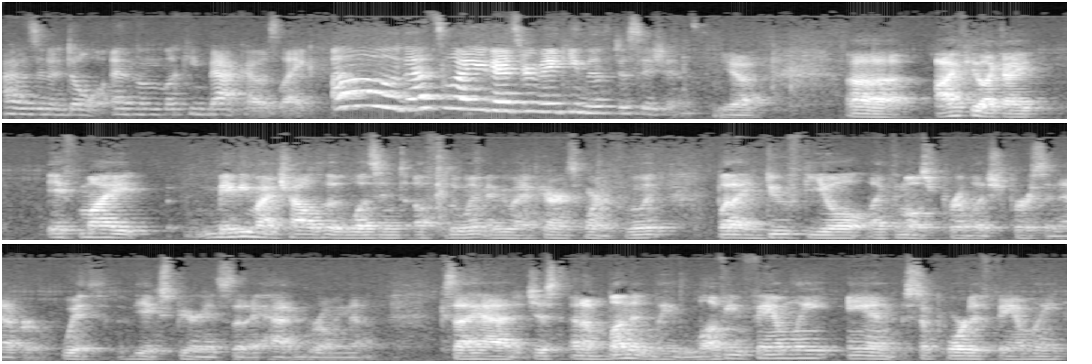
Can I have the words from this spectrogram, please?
I was an adult. And then looking back, I was like, oh, that's why you guys were making those decisions. Yeah. Uh, I feel like I, if my, maybe my childhood wasn't affluent, maybe my parents weren't affluent, but I do feel like the most privileged person ever with the experience that I had growing up. Because I had just an abundantly loving family and supportive family,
